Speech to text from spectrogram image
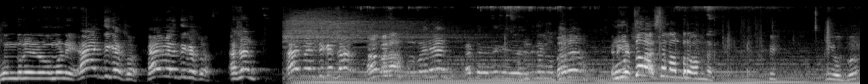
সুন্দরী রমণী। এই দিকে আসো এই মেয়ে দিকে আসো। আসেন এই মেয়ে দিকে আসো উত্তর আসেন। আমরা আমরা কি হুজুর?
